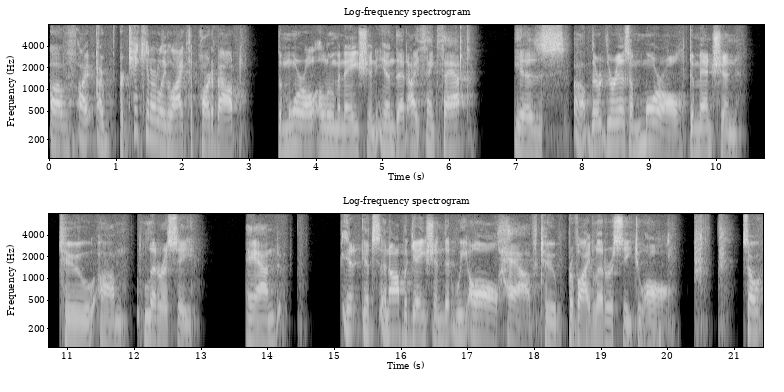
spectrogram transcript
of, I, I particularly like the part about the moral illumination, in that I think that is uh, there, there is a moral dimension to um, literacy, and it, it's an obligation that we all have to provide literacy to all. So,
